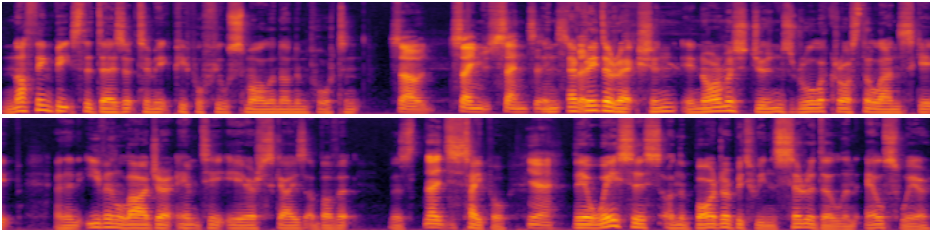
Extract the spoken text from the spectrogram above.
Nothing beats the desert to make people feel small and unimportant. So same sentence. In every direction, enormous dunes roll across the landscape, and an even larger empty air skies above it. There's That's- typo. yeah. The oasis on the border between Cyrodiil and Elsweyr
